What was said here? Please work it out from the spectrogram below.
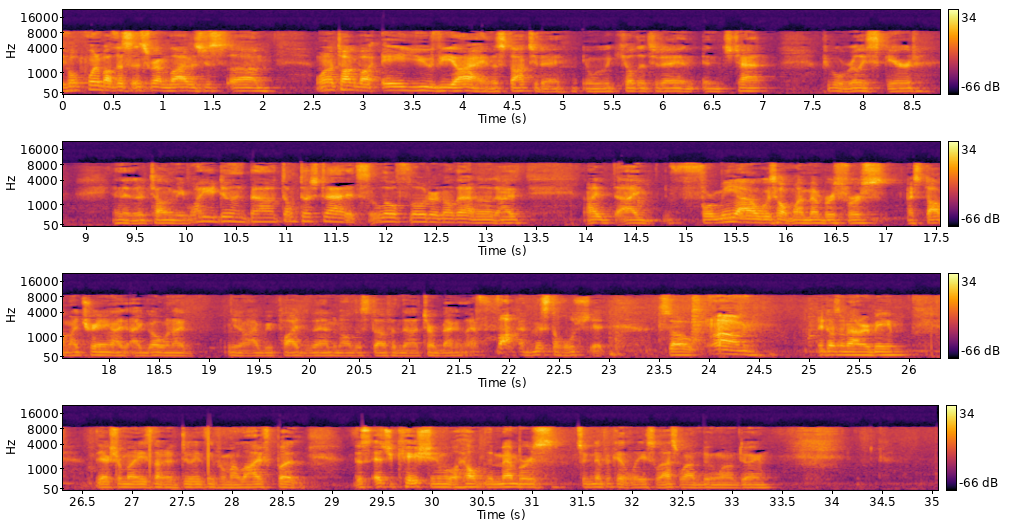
the whole point about this Instagram live is just um, I want to talk about AUVI, the stock today. You know, we killed it today in, in chat. People were really scared, and then they're telling me, "What are you doing, Bao? Don't touch that. It's a low floater and all that." And I, I, I, for me, I always help my members first. I stop my trading. I, I go and I, you know, I reply to them and all this stuff, and then I turn back and I'm like, "Fuck, I missed the whole shit." So, um, it doesn't matter to me. The extra money is not going to do anything for my life, but this education will help the members significantly. So that's why I'm doing what I'm doing.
